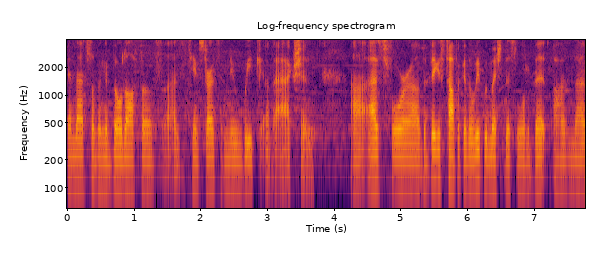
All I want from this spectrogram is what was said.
and that's something to build off of uh, as the team starts a new week of action. Uh, as for uh, the biggest topic of the week, we mentioned this a little bit on uh,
